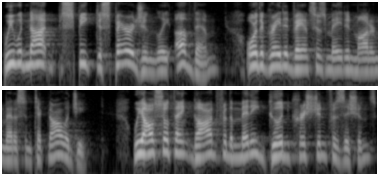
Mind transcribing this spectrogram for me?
We would not speak disparagingly of them or the great advances made in modern medicine technology. We also thank God for the many good Christian physicians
